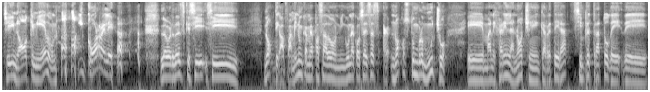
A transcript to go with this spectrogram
Sí, no, qué miedo, no, y córrele. La verdad es que sí, sí. No, digo, a mí nunca me ha pasado ninguna cosa de esas. Ah, No acostumbro mucho eh, manejar en la noche en carretera. Siempre trato de, de,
